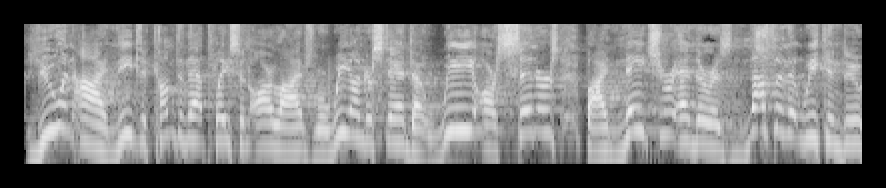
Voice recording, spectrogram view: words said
you and I need to come to that place in our lives where we understand that we are sinners by nature and there is nothing that we can do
